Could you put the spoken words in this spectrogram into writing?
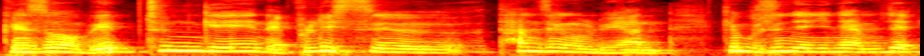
그래서 웹툰계의 넷플릭스 탄생을 위한 그게 무슨 얘기냐면 이제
